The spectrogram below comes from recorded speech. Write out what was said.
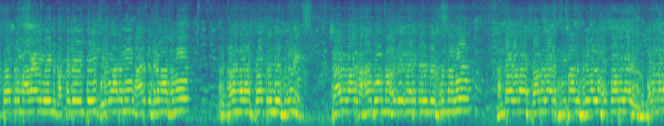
స్తోత్రం పారాయణ చేయండి దత్త జయంతి గురువారము మార్గశిర మాసము. స్తోత్రం చేసుకుని స్వామివారి మహాపూర్ణాహుతి కార్యక్రమం చేసుకున్నాము అంతా కూడా స్వామివారి శ్రీపాద శ్రీవల్లభ స్వామి గారి సిద్ధరంగళ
